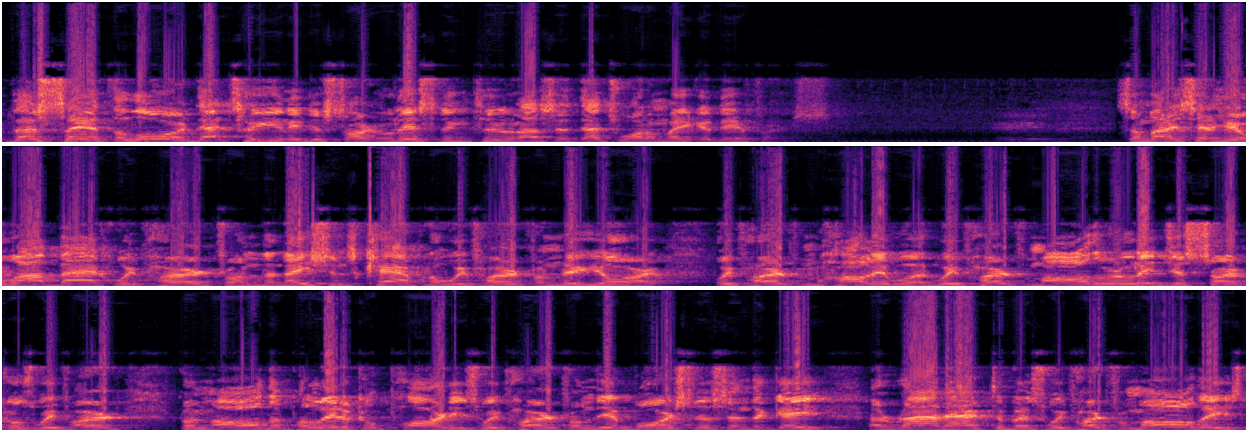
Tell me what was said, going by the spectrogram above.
thus saith the Lord that's who you need to start listening to and I said that's what'll make a difference Somebody said here a while back, we've heard from the nation's capital, we've heard from New York, we've heard from Hollywood, we've heard from all the religious circles, we've heard from all the political parties, we've heard from the abortionists and the gay uh, right activists, we've heard from all these.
